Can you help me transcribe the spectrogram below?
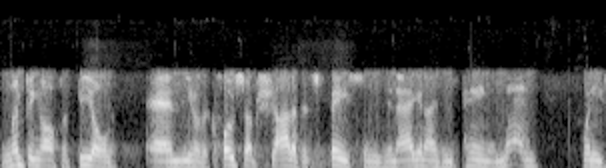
limping off the field, and you know the close-up shot of his face, and he's in agonizing pain, and then when he's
